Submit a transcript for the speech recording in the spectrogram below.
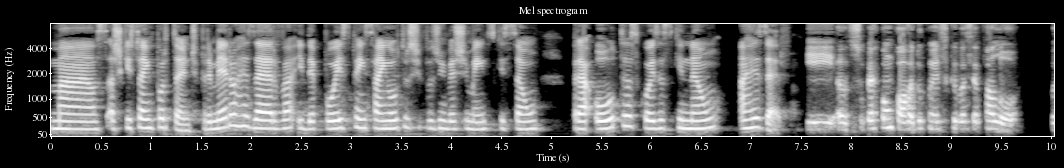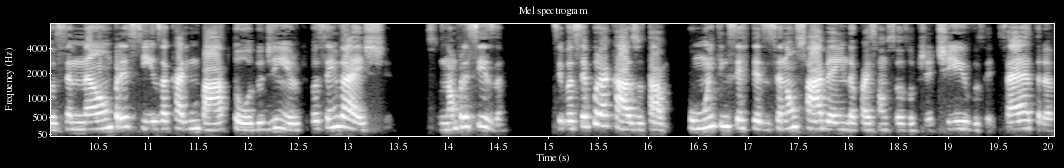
mas acho que isso é importante. Primeiro a reserva e depois pensar em outros tipos de investimentos que são para outras coisas que não a reserva. E eu super concordo com isso que você falou. Você não precisa carimbar todo o dinheiro que você investe. Não precisa. Se você, por acaso, está com muita incerteza, você não sabe ainda quais são os seus objetivos, etc.,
